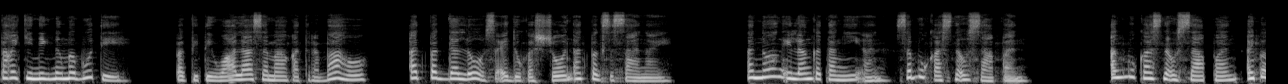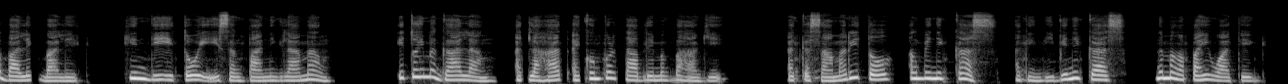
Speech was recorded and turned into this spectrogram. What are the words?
pakikinig ng mabuti, pagtitiwala sa mga katrabaho at pagdalo sa edukasyon at pagsasanay. Ano ang ilang katangian sa bukas na usapan? Ang bukas na usapan ay pabalik-balik. Hindi ito iisang panig lamang. Ito'y magalang at lahat ay komportable magbahagi. At kasama rito ang binigkas at hindi binigkas na mga pahiwatig.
